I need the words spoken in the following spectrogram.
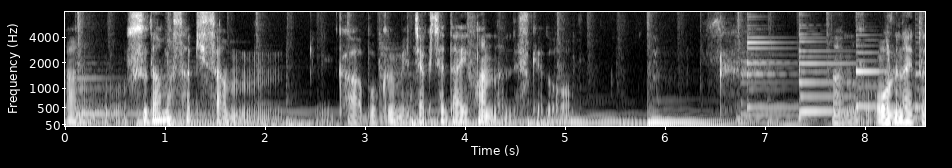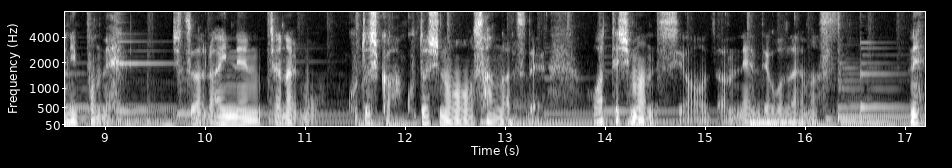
あの、菅田将暉さんが僕めちゃくちゃ大ファンなんですけど、あの、オールナイトニッポンね、実は来年じゃない、もう今年か、今年の3月で終わってしまうんですよ。残念でございます。ね、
